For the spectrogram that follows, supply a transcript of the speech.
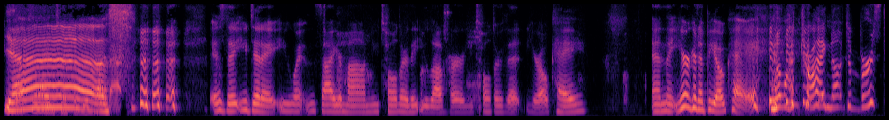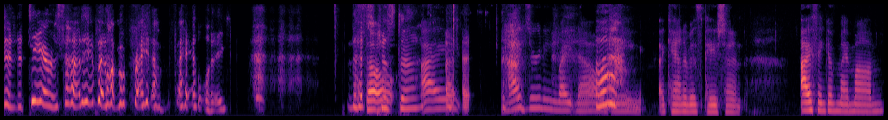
That's Yes. what I by that. is that you did it. You went and saw your mom. You told her that you love her. You told her that you're okay and that you're going to be okay. well, I'm trying not to burst into tears, honey, but I'm afraid I'm failing. That's so just uh, I uh, my journey right now Ah. being a cannabis patient. I think of my mom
